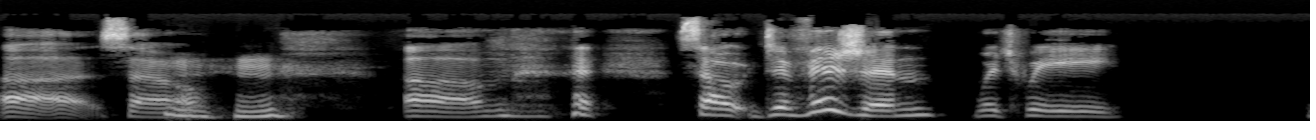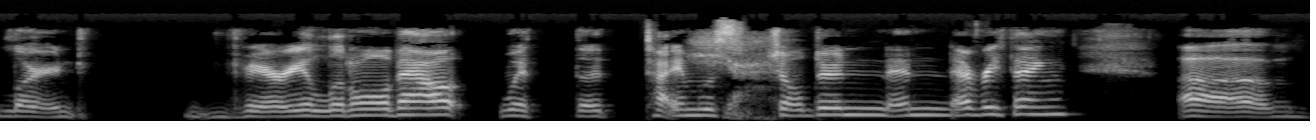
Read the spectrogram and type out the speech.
uh so Mhm. um so division which we learned very little about with the timeless Yeah. children and everything um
